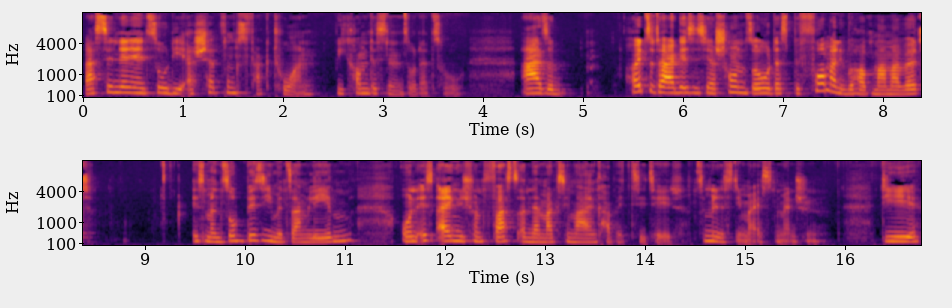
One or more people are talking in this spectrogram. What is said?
Was sind denn jetzt so die Erschöpfungsfaktoren? Wie kommt es denn so dazu? Also heutzutage ist es ja schon so, dass bevor man überhaupt Mama wird, ist man so busy mit seinem Leben und ist eigentlich schon fast an der maximalen Kapazität. Zumindest die meisten Menschen, die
